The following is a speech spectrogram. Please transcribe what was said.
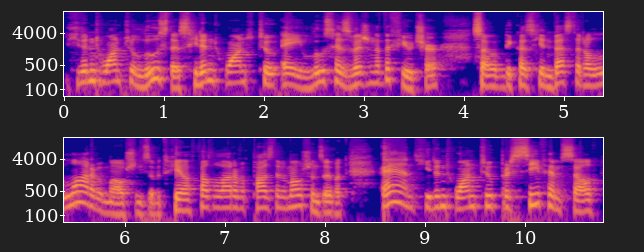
he didn't want to lose this. He didn't want to a lose his vision of the future. So because he invested a lot of emotions of it, he felt a lot of positive emotions of it, and he didn't want to perceive himself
